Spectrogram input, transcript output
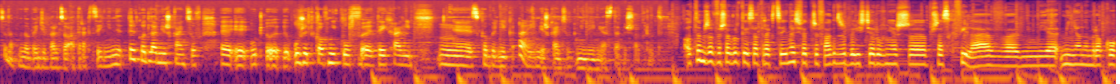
co na pewno będzie bardzo atrakcyjne nie tylko dla mieszkańców, e, e, e, użytkowników tej hali mm, z Kobylnika, ale i mieszkańców gminy i miasta Wyszogród. O tym, że Wyszogród jest atrakcyjny, świadczy fakt, że byliście również przez chwilę w minionym roku,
